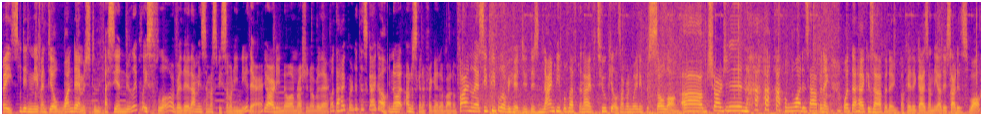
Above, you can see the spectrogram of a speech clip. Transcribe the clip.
face. He didn't even deal one damage to me. I see a newly placed floor over there. That means there must be somebody near there. You already know I'm rushing over there. What the heck? Where did this guy go? You know what? I'm just gonna forget about him. Finally, I see people over here, dude. There's nine people left, and I have two kills. I've been waiting for so long. Ah, I'm charging in. what is happening? What the heck is happening? Okay, the guy's on the other side of this wall.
